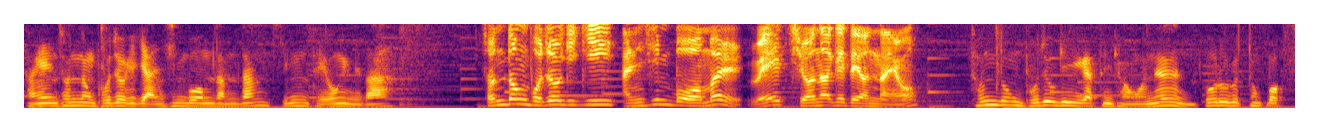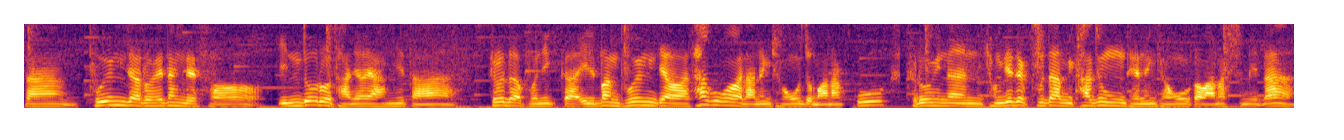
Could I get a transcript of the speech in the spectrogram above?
장애인 전동 보조기기 안심보험 담당 김대용입니다. 전동 보조기기 안심보험을 왜 지원하게 되었나요? 전동 보조기기 같은 경우는 도로교통법상 보행자로 해당돼서 인도로 다녀야 합니다. 그러다 보니까 일반 보행자와 사고가 나는 경우도 많았고 그로 인한 경제적 부담이 가중되는 경우가 많았습니다.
